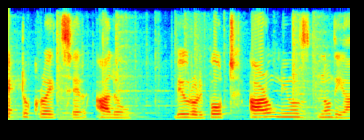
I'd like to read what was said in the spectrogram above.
এক টুকরো ইচ্ছের আলো। Bureau report Arong news Nadia.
